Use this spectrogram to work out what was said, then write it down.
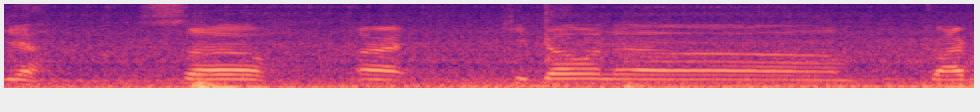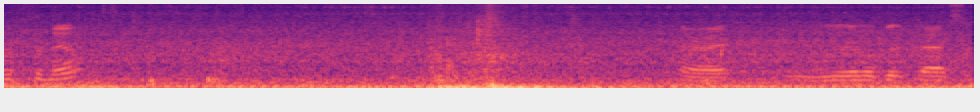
Yeah. So, alright. Keep going, um, driver for now. Alright. a little bit faster.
